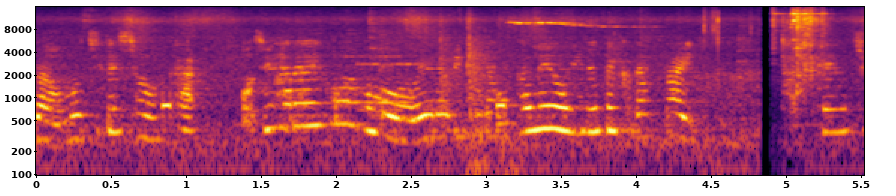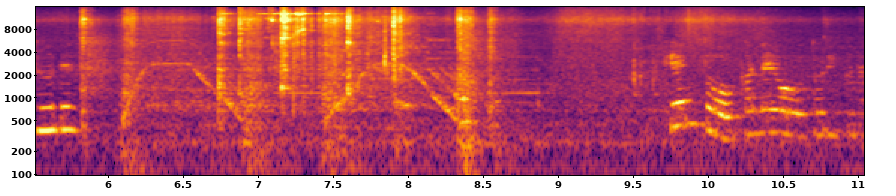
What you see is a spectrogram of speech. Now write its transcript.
がお持ちでしょうか？お支払い方法をお選びください。お金を入れてください発券中です。券とお金をお取りくだ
